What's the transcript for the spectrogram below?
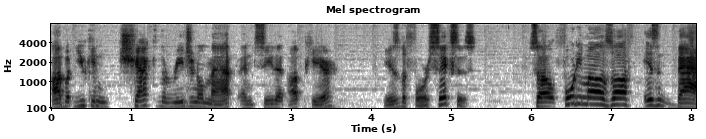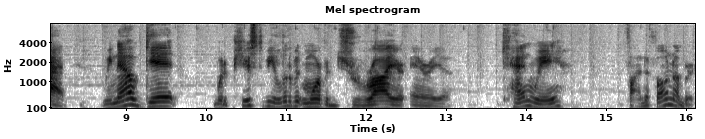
Uh, but you can check the regional map and see that up here is the four sixes. So 40 miles off isn't bad. We now get what appears to be a little bit more of a drier area. Can we find a phone number?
